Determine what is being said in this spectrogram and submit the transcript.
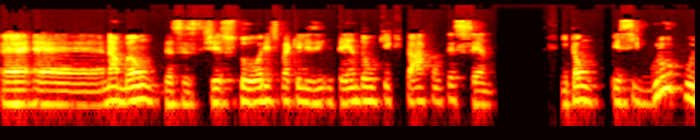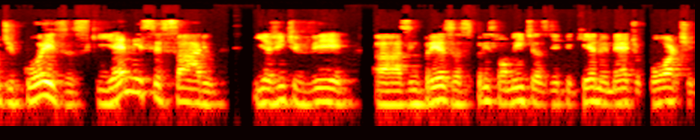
é, é, na mão desses gestores para que eles entendam o que está acontecendo. Então, esse grupo de coisas que é necessário e a gente vê as empresas, principalmente as de pequeno e médio porte,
